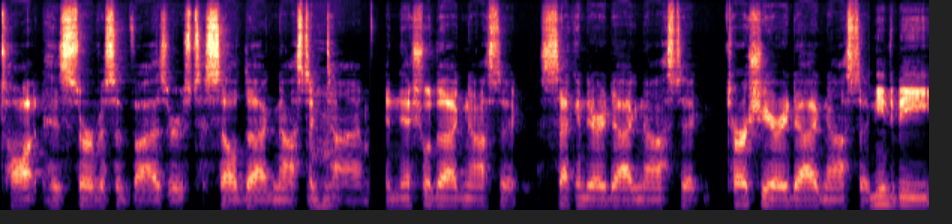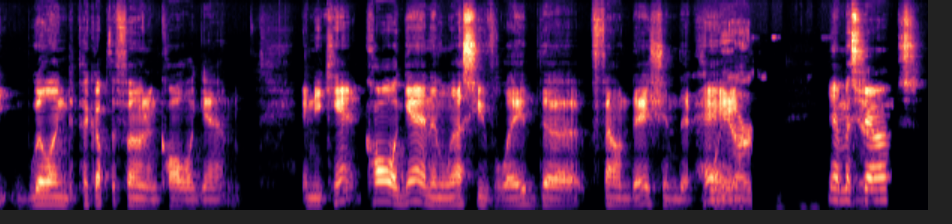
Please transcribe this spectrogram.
taught his service advisors to sell diagnostic mm-hmm. time. Initial diagnostic secondary diagnostic tertiary diagnostic. You need to be willing to pick up the phone and call again. And you can't call again unless you've laid the foundation that hey yeah miss yeah. jones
